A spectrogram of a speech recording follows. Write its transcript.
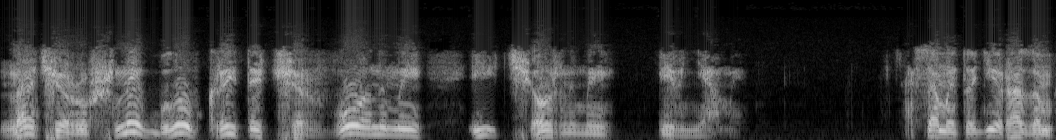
наче рушник, було вкрите червоними і чорними півнями. Саме тоді разом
